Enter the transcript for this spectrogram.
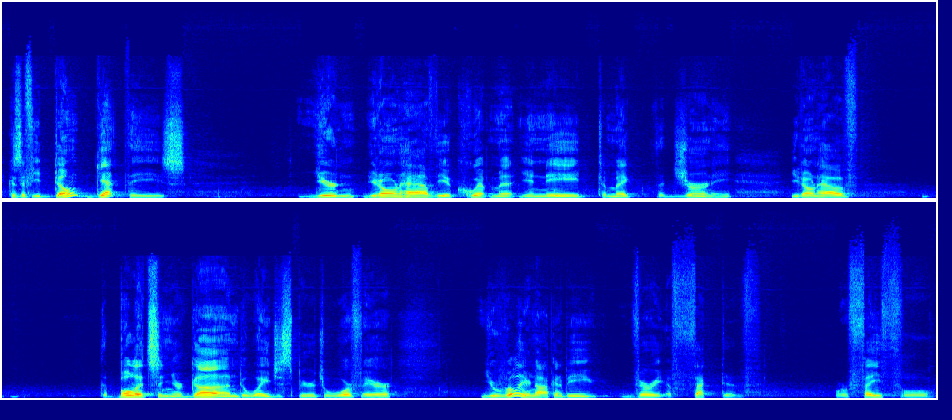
Because if you don't get these, you're, you don't have the equipment you need to make the journey. You don't have the bullets in your gun to wage a spiritual warfare. You really are not going to be very effective or faithful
